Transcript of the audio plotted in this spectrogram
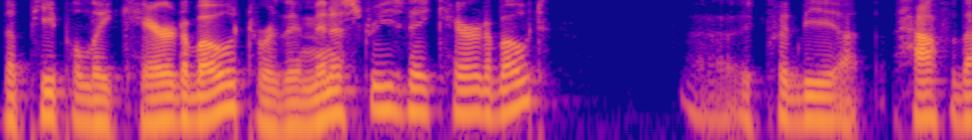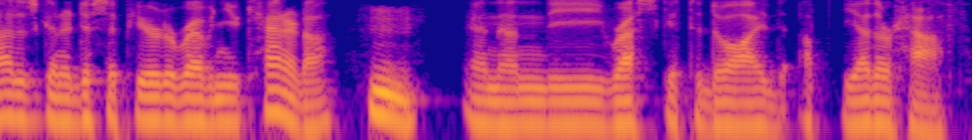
the people they cared about or the ministries they cared about. Uh, it could be uh, half of that is going to disappear to Revenue Canada, hmm. and then the rest get to divide up the other half.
